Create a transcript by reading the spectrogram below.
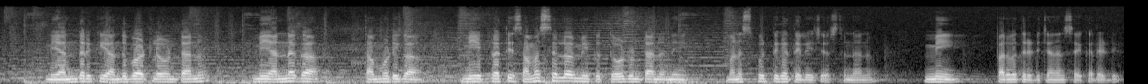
మీ అందరికీ అందుబాటులో ఉంటాను. మీ అన్నగా తమ్ముడిగా మీ ప్రతి సమస్యలో మీకు తోడుంటానని మనస్ఫూర్తిగా తెలియజేస్తున్నాను. మీ పర్వతిరెడ్డి చంద్రశేఖర్ రెడ్డి.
